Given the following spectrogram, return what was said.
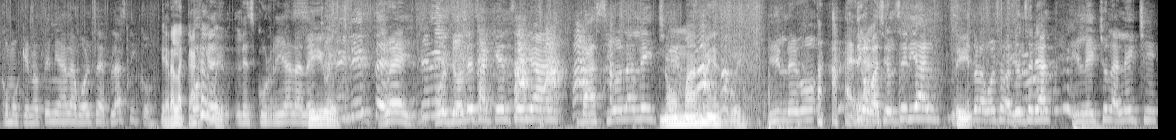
como que no tenía la bolsa de plástico. Era la caja, Porque güey. le escurría la Sí, leche. güey. ¿Qué hiciste? Güey, pues yo le saqué el cereal, vació la leche. No mames, güey. Y luego, digo, vació el cereal, Sí. le quito la bolsa, vació el cereal y le echo la leche.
